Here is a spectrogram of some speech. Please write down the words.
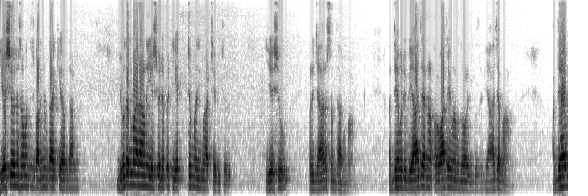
യേശുവിനെ സംബന്ധിച്ച് പറഞ്ഞുണ്ടാക്കിയത് എന്താണ്? ജൂതന്മാരാണ് യേശുവിനെ പറ്റി ഏറ്റവും അധികം ആക്ഷേപിച്ചത്. യേശു ഒരു ജാരസന്താനമാണ്. അദ്ദേഹം ഒരു വ്യാജന പ്രവാചകനാണെന്ന് പറയുന്നത് വ്യാജമാണ്. അദ്ദേഹം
